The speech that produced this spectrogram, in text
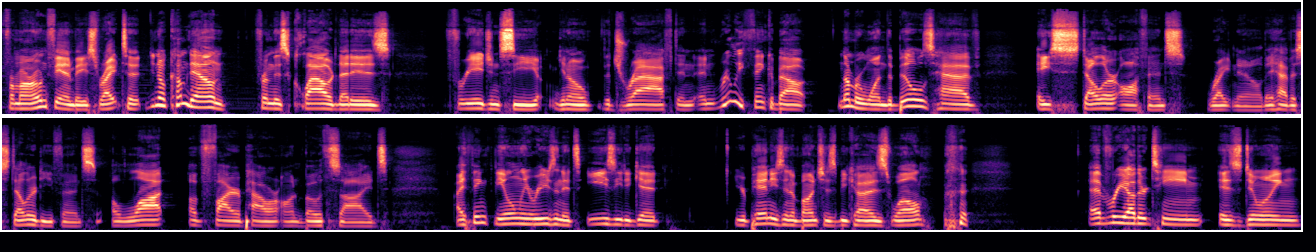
from our own fan base, right? To you know come down from this cloud that is free agency, you know, the draft, and and really think about number one, the Bills have a stellar offense right now. They have a stellar defense, a lot of firepower on both sides. I think the only reason it's easy to get your panties in a bunch is because, well, every other team is doing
